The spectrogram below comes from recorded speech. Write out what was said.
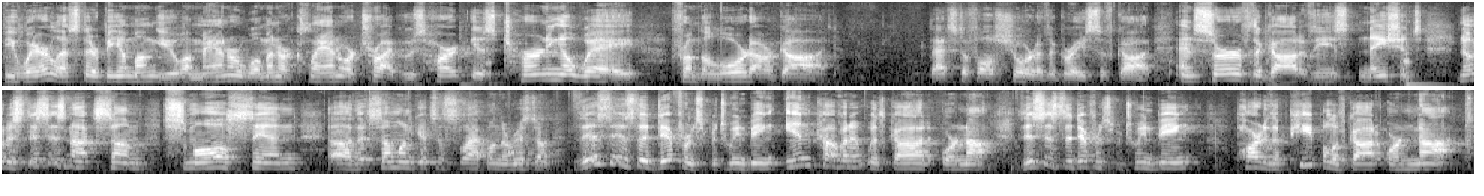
Beware lest there be among you a man or woman or clan or tribe whose heart is turning away from the Lord our God. That's to fall short of the grace of God. And serve the God of these nations. Notice this is not some small sin uh, that someone gets a slap on the wrist on. This is the difference between being in covenant with God or not. This is the difference between being part of the people of God or not.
